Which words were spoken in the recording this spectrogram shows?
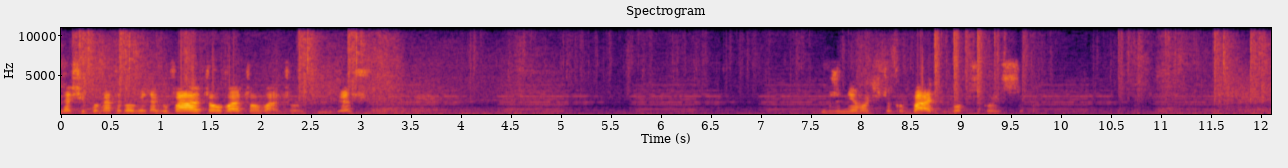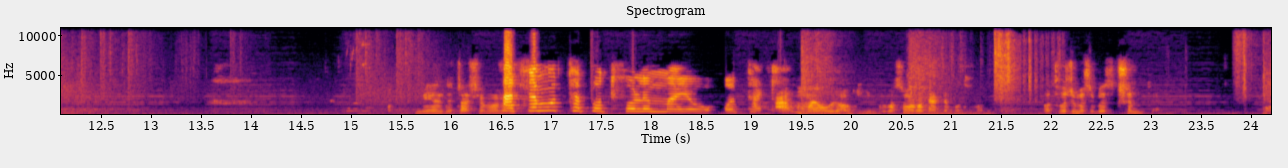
Nasi bohaterowie tak walczą, walczą, walczą. Wiesz? Że nie ma się czego bać, bo wszystko jest super. W międzyczasie może... A czemu te potwory mają o takie? A, mają rogi, bo to są bogate potwory. Otworzymy sobie skrzynkę. Tak.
